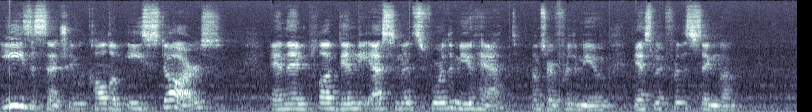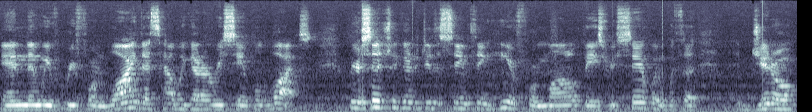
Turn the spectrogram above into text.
E's essentially, we call them E stars, and then plugged in the estimates for the mu hat, I'm sorry, for the mu, the estimate for the sigma, and then we reformed Y, that's how we got our resampled Y's. We're essentially going to do the same thing here for model-based resampling with a general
